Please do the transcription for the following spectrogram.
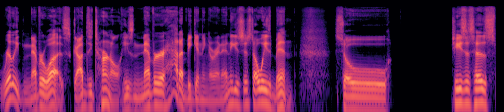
really never was. God's eternal. He's never had a beginning or an end. He's just always been. So Jesus has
